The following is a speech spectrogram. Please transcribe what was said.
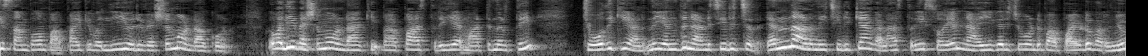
ഈ സംഭവം പാപ്പായ്ക്ക് വലിയൊരു വിഷമം ഉണ്ടാക്കുകയാണ് വലിയ വിഷമം ഉണ്ടാക്കി പാപ്പ ആ സ്ത്രീയെ മാറ്റി നിർത്തി. ചോദിക്കുകയാണ് നീ എന്തിനാണ് ചിരിച്ചത്? എന്നാണ് നീ ചിരിക്കാൻ കാരണം ആ സ്ത്രീ സ്വയം ന്യായീകരിച്ചുകൊണ്ട് പാപ്പായോട് പറഞ്ഞു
